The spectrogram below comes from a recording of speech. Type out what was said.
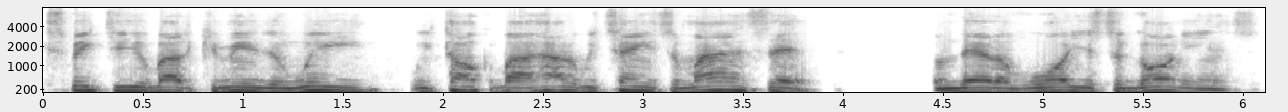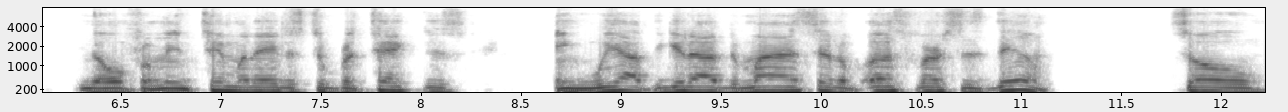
speak to you about the community of we, we talk about how do we change the mindset from that of warriors to guardians, you know, from intimidators to protectors. And we have to get out of the mindset of us versus them. So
